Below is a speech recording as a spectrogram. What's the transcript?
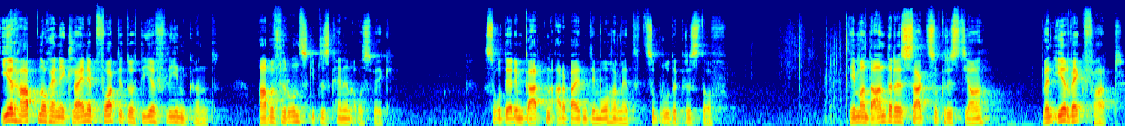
Ihr habt noch eine kleine Pforte, durch die ihr fliehen könnt, aber für uns gibt es keinen Ausweg. So der im Garten arbeitende Mohammed zu Bruder Christoph. Jemand anderes sagt zu Christian, wenn ihr wegfahrt,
